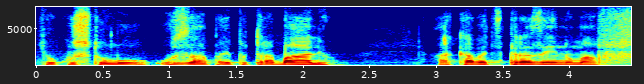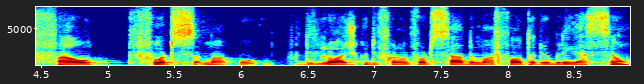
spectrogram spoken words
que eu costumo usar para ir para o trabalho. Acaba te trazendo uma falta, força, uma, lógico de forma forçada, uma falta de obrigação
